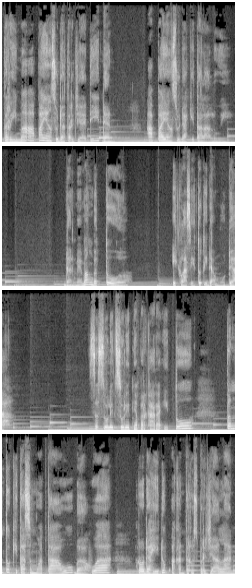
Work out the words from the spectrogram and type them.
Terima apa yang sudah terjadi dan apa yang sudah kita lalui. Dan memang betul, ikhlas itu tidak mudah Sesulit-sulitnya perkara itu, tentu kita semua tahu bahwa roda hidup akan terus berjalan.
